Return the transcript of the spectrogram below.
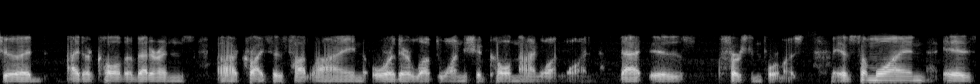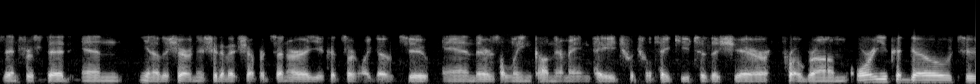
should either call the Veterans uh, crisis hotline or their loved one should call 911. That is first and foremost. If someone is interested in, you know, the Share Initiative at Shepherd Center, you could certainly go to, and there's a link on their main page which will take you to the Share program, or you could go to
